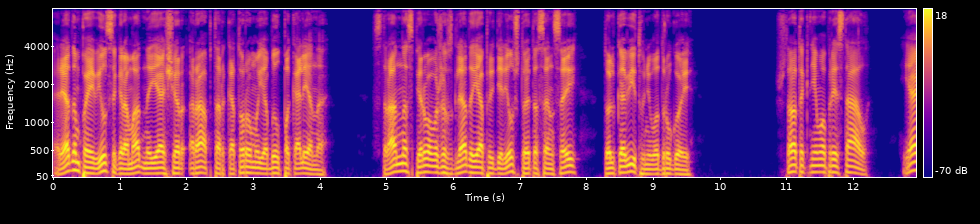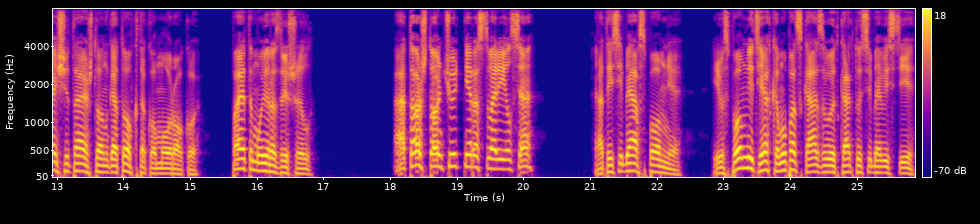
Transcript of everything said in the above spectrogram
Рядом появился громадный ящер-раптор, которому я был по колено. Странно, с первого же взгляда я определил, что это сенсей, только вид у него другой. «Что ты к нему пристал? Я считаю, что он готов к такому уроку, поэтому и разрешил». «А то, что он чуть не растворился?» «А ты себя вспомни. И вспомни тех, кому подсказывают, как тут себя вести.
